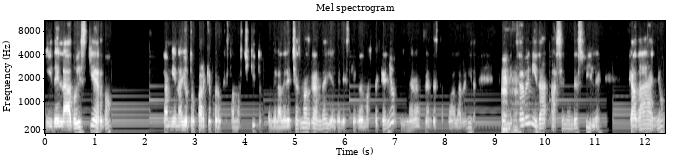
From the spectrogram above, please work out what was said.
Y del lado izquierdo también hay otro parque, pero que está más chiquito. El de la derecha es más grande y el de la izquierda es más pequeño y mero enfrente está toda la avenida. En esa avenida hacen un desfile cada año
